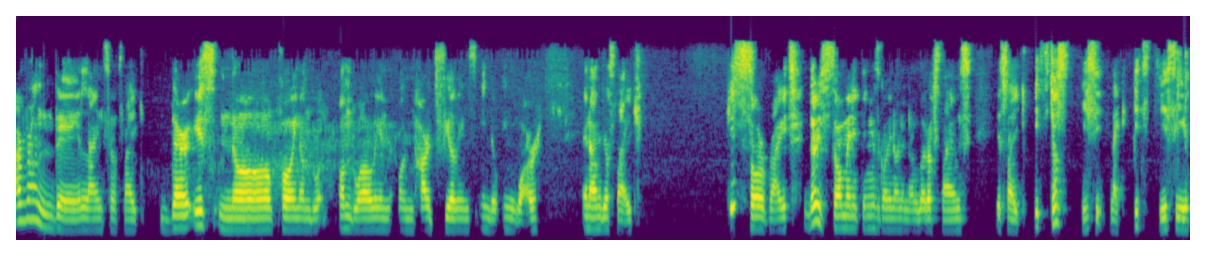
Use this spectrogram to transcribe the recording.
around the lines of like there is no point on on dwelling on hard feelings in the in war. And I'm just like, he's so right. There is so many things going on, and a lot of times it's like it's just easy. Like it's easy,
